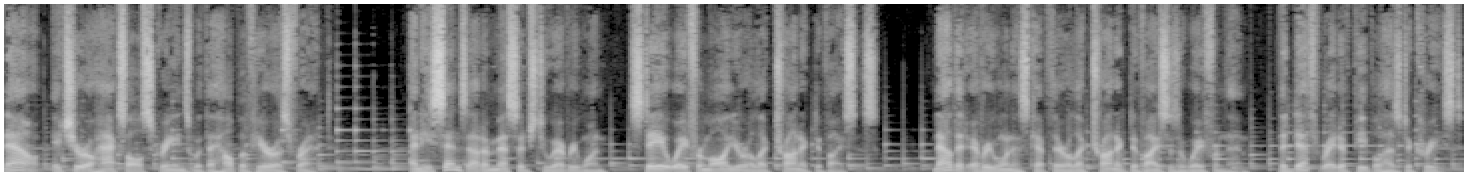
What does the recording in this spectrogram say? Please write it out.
Now, Ichiro hacks all screens with the help of Hiro's friend. And he sends out a message to everyone, stay away from all your electronic devices. Now that everyone has kept their electronic devices away from them, the death rate of people has decreased.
